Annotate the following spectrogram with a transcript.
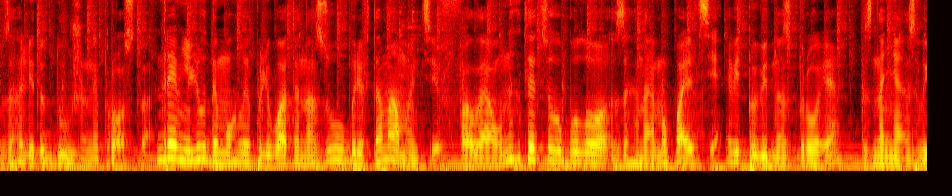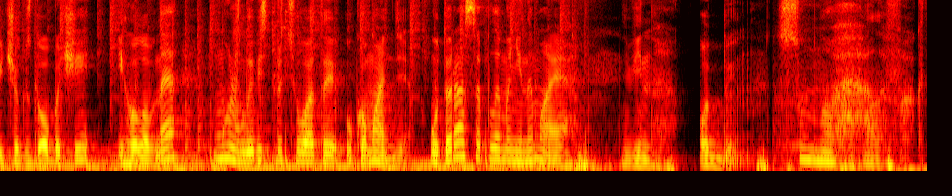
взагалі то дуже непросто. Древні люди могли полювати на зубрів та мамонтів, але у них для цього було загинаємо пальці, відповідна зброя, знання звичок здобичі і головне можливість працювати у команді. У Тараса племені немає. Він один. Сумно, але факт.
